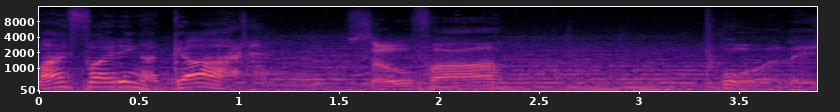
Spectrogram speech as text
Am I fighting a god? So far, poorly.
